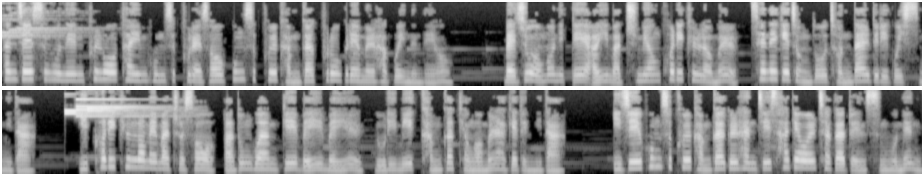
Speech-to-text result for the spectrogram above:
현재 승우는 Floortime 홈스쿨에서 홈스쿨 감각 프로그램을 하고 있는데요. 매주 어머니께 아이 맞춤형 커리큘럼을 3, 4개 정도 전달드리고 있습니다. 이 커리큘럼에 맞춰서 아동과 함께 매일매일 놀이 및 감각 경험을 하게 됩니다. 이제 홈스쿨 감각을 한 지 4개월 차가 된 승우는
